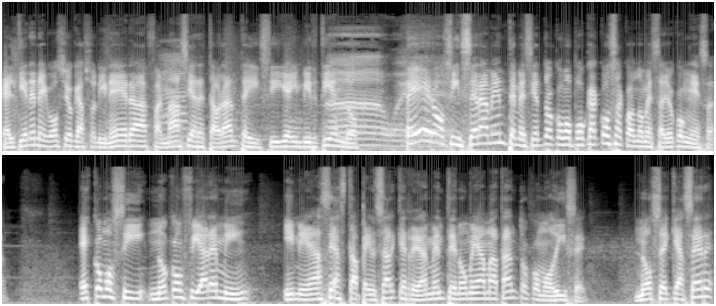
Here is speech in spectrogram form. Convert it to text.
Él tiene negocios, gasolineras, farmacias, Ah. restaurantes y sigue invirtiendo. Ah, bueno. Pero sinceramente me siento como poca cosa cuando me salió con esa. Es como si no confiara en mí y me hace hasta pensar que realmente no me ama tanto como dice. No sé qué hacer,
